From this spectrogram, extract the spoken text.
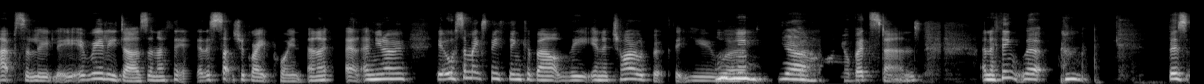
absolutely it really does and i think it's such a great point and i and, and you know it also makes me think about the inner child book that you were mm-hmm. yeah on your bedstand and i think that there's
